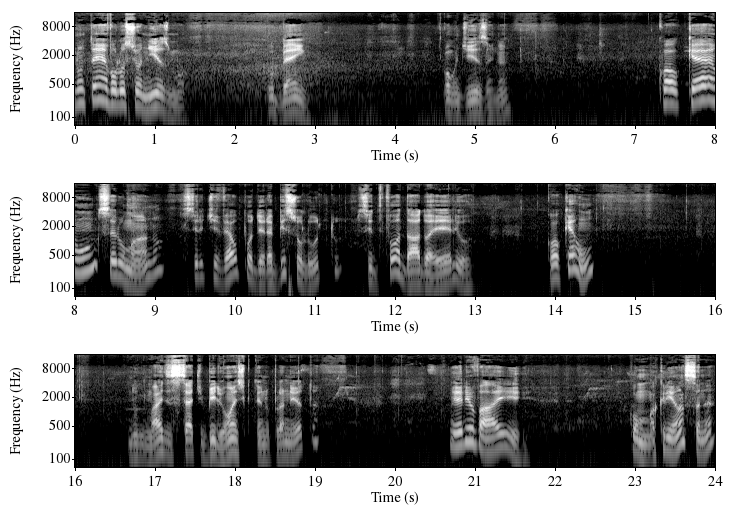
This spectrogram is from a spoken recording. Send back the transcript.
Não tem evolucionismo, o bem, como dizem, né? Qualquer um ser humano, se ele tiver o poder absoluto, se for dado a ele, qualquer um, dos mais de 7 bilhões que tem no planeta, ele vai, como uma criança, né?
